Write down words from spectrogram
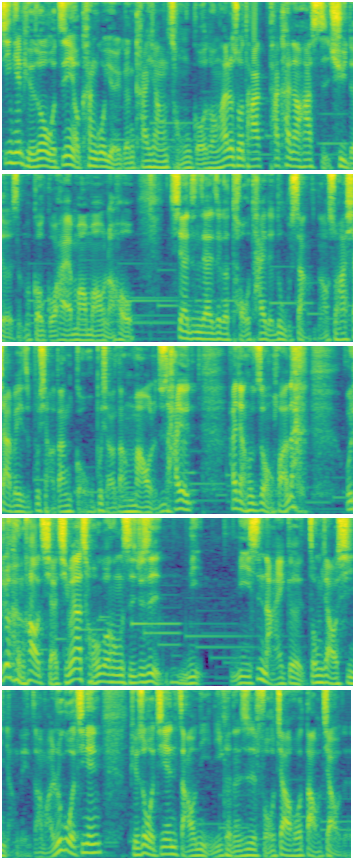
今天，比如说，我之前有看过有一个人开箱宠物沟通，他就说他他看到他死去的什么狗狗还有猫猫，然后现在正在这个投胎的路上，然后说他下辈子不想要当狗，不想要当猫了，就是还有他讲出这种话，那我就很好奇啊，请问下宠物沟通师，就是你你是哪一个宗教信仰的，你知道吗？如果我今天，比如说我今天找你，你可能是佛教或道教的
